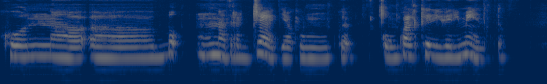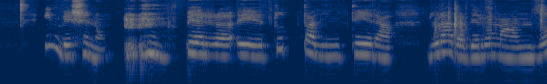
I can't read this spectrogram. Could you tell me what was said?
con uh, boh, una tragedia comunque, con qualche riferimento. Invece no, per eh, tutta l'intera durata del romanzo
